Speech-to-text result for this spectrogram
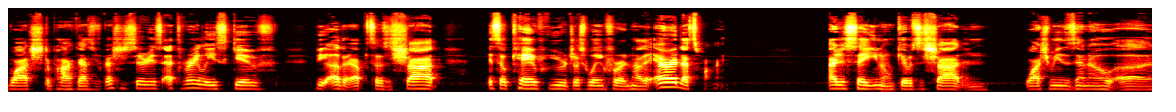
watch the podcast regression series, at the very least, give the other episodes a shot. It's okay if you were just waiting for another era, that's fine. I just say, you know, give us a shot and watch me and Zeno uh,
